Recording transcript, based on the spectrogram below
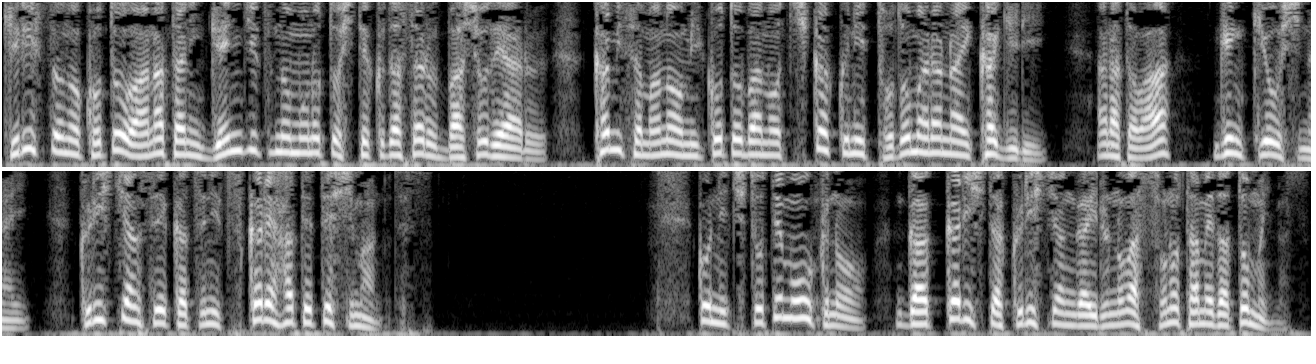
キリストのことをあなたに現実のものとしてくださる場所である神様の御言葉の近くにとどまらない限り、あなたは元気を失い、クリスチャン生活に疲れ果ててしまうのです。今日とても多くのがっかりしたクリスチャンがいるのはそのためだと思います。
